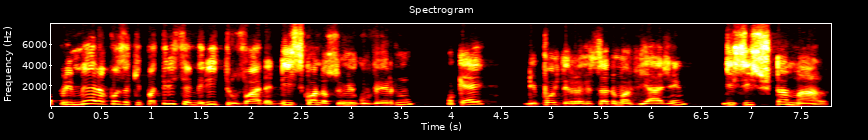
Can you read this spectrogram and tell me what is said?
A primeira coisa que Patrícia Emery Truvada disse quando assumiu o governo, ok? Depois de regressar de uma viagem, disse: Isso está mal.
